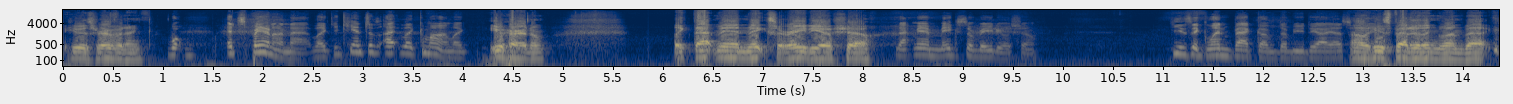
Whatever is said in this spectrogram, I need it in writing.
He was riveting. What? Expand on that. Like you can't just I, like come on. Like You heard him. Like that man makes a radio show. That man makes a radio show. He's a Glenn Beck of WDIS. Oh, he's better than Glenn Beck.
